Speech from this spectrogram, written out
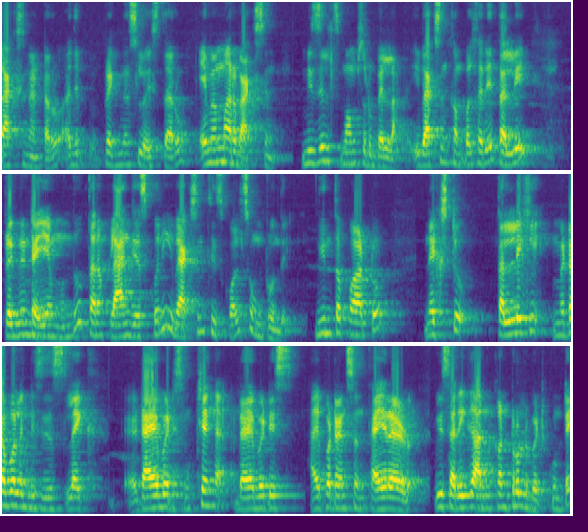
వ్యాక్సిన్ అంటారు. అది ప్రెగ్నెన్సీలో ఇస్తారు. MMR vaccine measles mumps rubella ఈ వ్యాక్సిన్ కంపల్సరీ తల్లి ప్రెగ్నెంట్ అయ్యే ముందు తన ప్లాన్ చేసుకొని ఈ వ్యాక్సిన్ తీసుకోవాల్సి ఉంటుంది. దీంతో పాటు నెక్స్ట్ తల్లికి మెటబాలిక్ డిసీజెస్ లైక్ డయాబెటీస్ ముఖ్యంగా డయాబెటీస్ హైపర్ టెన్షన్ థైరాయిడ్ ఇవి సరిగ్గా అన్కంట్రోల్ పెట్టుకుంటే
